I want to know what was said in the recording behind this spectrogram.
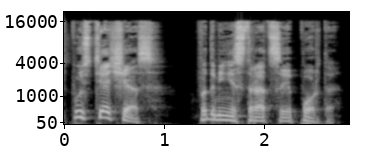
Спустя час в администрации порта.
